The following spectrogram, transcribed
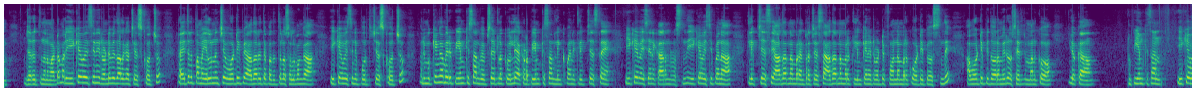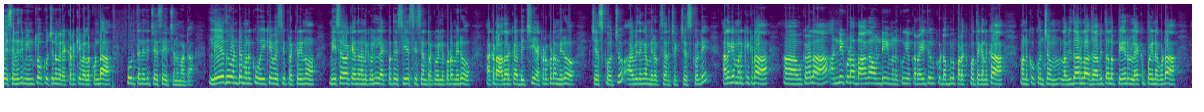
జరుగుతుందన్నమాట. మరి ఈ కేవైసీని రెండు విధాలుగా చేసుకోవచ్చు. రైతులు తమ ఇళ్ళ నుంచే ఓటీపీ ఆధారిత పద్ధతిలో సులభంగా ఈ కేవైసీని పూర్తి చేసుకోవచ్చు. మరి ముఖ్యంగా మీరు పీఎం కిసాన్ వెబ్సైట్లోకి వెళ్ళి అక్కడ పీఎం కిసాన్ లింక్ పైన క్లిక్ చేస్తే ఈకేవైసీ అనే కారణం వస్తుంది. ఈకేవైసీ పైన క్లిక్ చేసి ఆధార్ నెంబర్ ఎంటర్ చేస్తే ఆధార్ నెంబర్కి లింక్ అయినటువంటి ఫోన్ నెంబర్కు ఓటీపీ వస్తుంది. ఆ ఓటీపీ ద్వారా మీరు సెర్చ్ మనకు ఈ యొక్క పిఎం కిసాన్ ఈకేవైసీ అనేది మీ ఇంట్లో కూర్చొని మీరు ఎక్కడికి వెళ్ళకుండా పూర్తి అనేది చేసేయచ్చు అనమాట లేదు అంటే మనకు ఈకేవైసీ ప్రక్రియను మీ సేవా కేంద్రానికి వెళ్ళి లేకపోతే సిఎస్సి సెంటర్కి వెళ్ళి కూడా మీరు అక్కడ ఆధార్ కార్డు ఇచ్చి అక్కడ కూడా మీరు చేసుకోవచ్చు. ఆ విధంగా మీరు ఒకసారి చెక్ చేసుకోండి. అలాగే మనకి ఇక్కడ ఒకవేళ అన్నీ కూడా బాగా ఉండి మనకు ఈ యొక్క రైతులకు డబ్బులు పడకపోతే కనుక మనకు కొంచెం లబ్ధిదారుల జాబితాలో పేరు లేకపోయినా కూడా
